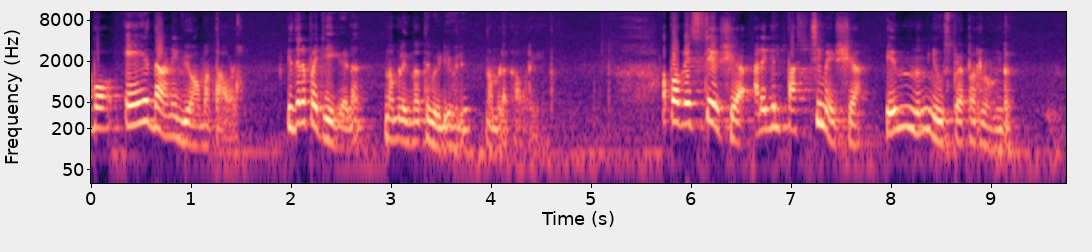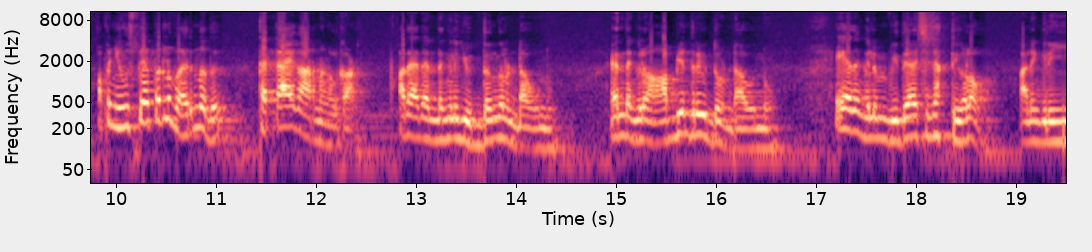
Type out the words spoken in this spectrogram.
അപ്പോൾ ഏതാണ് ഈ വ്യോമത്താവളം? ഇതിനെപ്പറ്റിയൊക്കെയാണ് നമ്മൾ ഇന്നത്തെ വീഡിയോയിൽ നമ്മൾ കവർ ചെയ്യുന്നത്. അപ്പോൾ വെസ്റ്റ് ഏഷ്യ അല്ലെങ്കിൽ പശ്ചിമേഷ്യ എന്നും ന്യൂസ് പേപ്പറിലുണ്ട് അപ്പോൾ ന്യൂസ് പേപ്പറിൽ വരുന്നത് തെറ്റായ കാരണങ്ങൾക്കാണ്. അതായത് എന്തെങ്കിലും യുദ്ധങ്ങൾ ഉണ്ടാവുന്നു എന്തെങ്കിലും ആഭ്യന്തര യുദ്ധം ഉണ്ടാവുന്നു ഏതെങ്കിലും വിദേശ ശക്തികളോ അല്ലെങ്കിൽ ഈ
